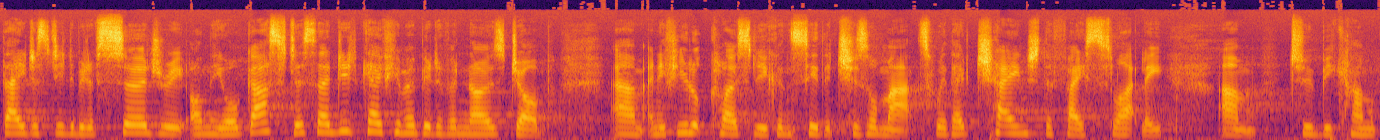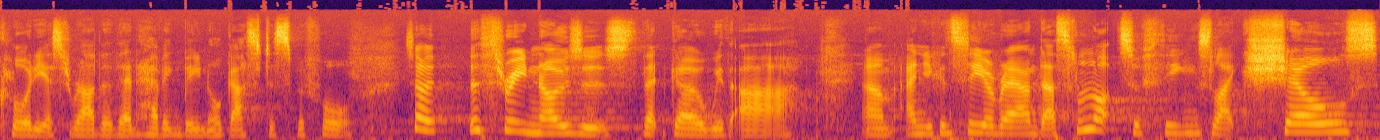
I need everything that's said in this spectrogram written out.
they just did a bit of surgery on the Augustus. They did gave him a bit of a nose job, um, and if you look closely, you can see the chisel marks where they've changed the face slightly um, to become Claudius rather than having been Augustus before. So the three noses that go with R, um, and you can see around us lots of things like shells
